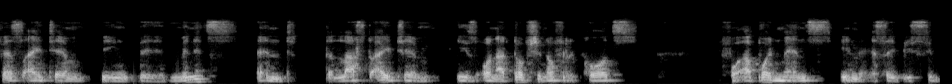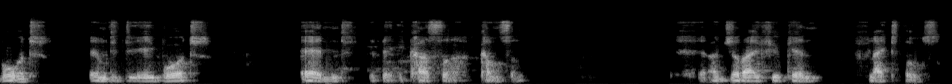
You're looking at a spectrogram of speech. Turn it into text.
first item being the minutes, and the last item is on adoption of reports for appointments in the SABC board, MDDA board, and the ICASA council. Uh, Ajura, if you can flight those.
